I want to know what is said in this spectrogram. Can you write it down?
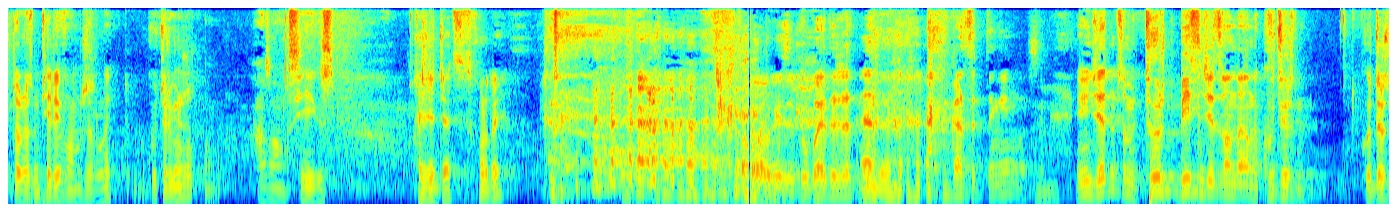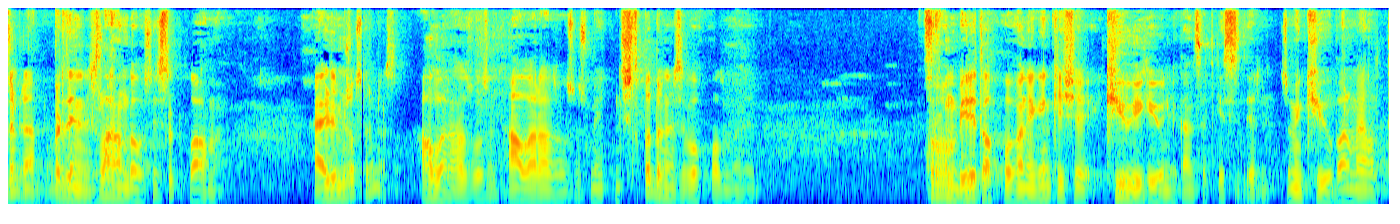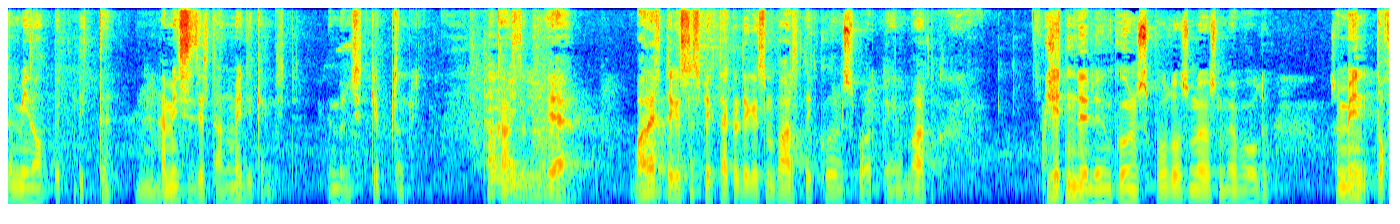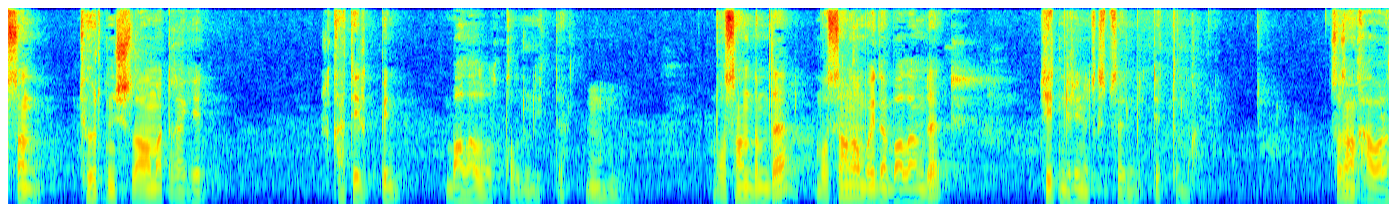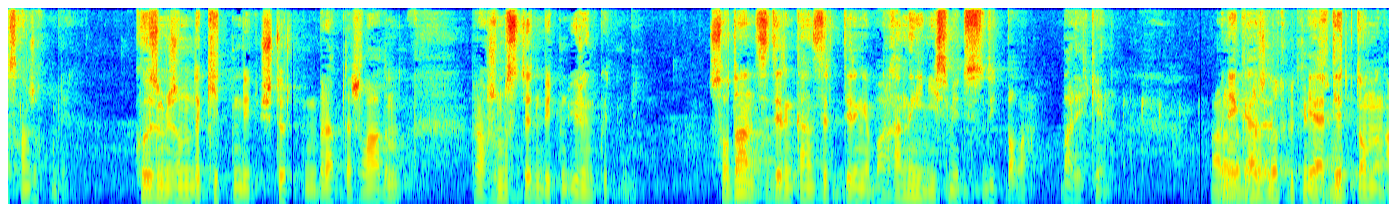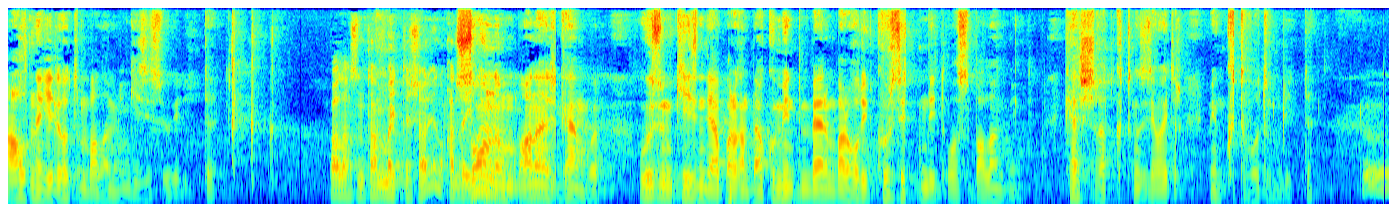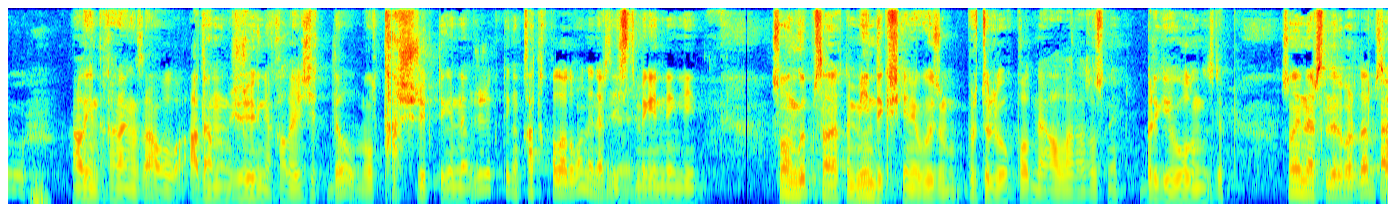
жатырмын телефоным жырлайды көтерген жоқпын. Азанғы сегіз. Қай жерде жатсыз қордай? Ол кезде дубайда жаттым. Концерттен кейін ғой. Үйге жеттім сонымен төрт бесінші звондағанда көтердім. Көтерсем жаңағы бірден жылаған дауыс естілді құлағыма. Әлем жоқ алла разы болсын алла разы болсын сосын мен айттым тыныштық па бір нәрсе болып қалды ма дедім. Құрбым билет алып қойған екен кеше күйеуі екеуіне концертке сіздердің сонымен күйеуі бармай қалды да мені алып кетті дейді да а мен сіздерді танымайды екенмін дейді мен бірінші рет келіп тұрмын дейді танымайды дей ма иә барайық деген соң спектакль деген соң бардық дейді көрініс болады дегеннен бардық жетімдерден көрініс болды осындай осындай болды сосын мен тоқсан төртінші жылы алматыға келіп қателікпен балалы болып қалдым дейді да босандым да босанған бойда баламды жетімдер үйіне өткізіп тастадым дейді детдомға содан хабарласқан жоқпын дейді. Көзім жұмды кеттім дейді. Үш төрт күн бір апта жыладым. Бірақ жұмыс істедім бүйттім үйреніп кеттім дейді. Содан сіздердің концерттеріңе барғаннан кейін есіме түсті дейді балам. Бар екені міне қазір жыл өтіп кеткен иә детдомның алдына келіп отырмын баламмен кездесуге дейді да. Баласын танымайды да шығар енді қандай соны ана кәдімгі өзім кезінде апарған документім бәрім бар ғой дейді көрсеттім дейді осы балам мен қазір шығады күтіңіз деп айтыр мен күтіп отырмын дейді да. Ал енді қараңыз да ол адамның жүрегіне қалай жетті да ол? Ол тас жүрек деген жүрек деген қатып қалады ғой ондай нәрсе естімегеннен кейін. Соны көп мысалы мен де кішкене өзім біртүрлі болып қалдым да алла разы болсын енді бірге болыңыз деп. Сондай нәрселер бар да мысалы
